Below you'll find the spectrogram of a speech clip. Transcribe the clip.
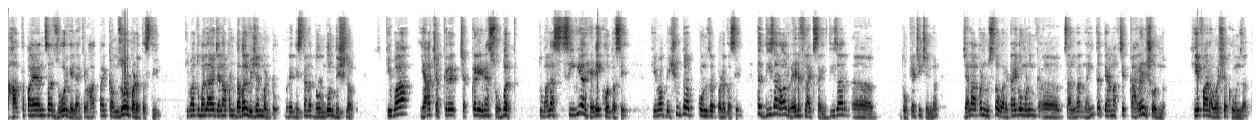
हातपायांचा जोर गेलाय किंवा हातपाय कमजोर पडत असतील. किंवा तुम्हाला ज्याला आपण डबल विजन म्हणतो म्हणजे दिसताना दोन दोन दिसणं किंवा ह्या चक्र चक्कर येण्यासोबत तुम्हाला सिव्हिअर हेडेक होत असेल किंवा बेशुद्ध कोण जर पडत असेल तर these are all red flag signs these are धोक्याची चिन्ह. ज्याला आपण नुसतं वर्टायगो म्हणून चालणार नाही तर त्यामागचे कारण शोधणं हे फार आवश्यक होऊन जातं.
